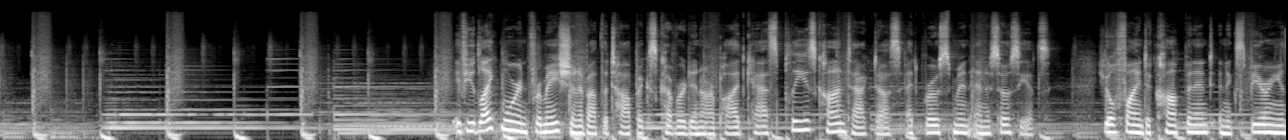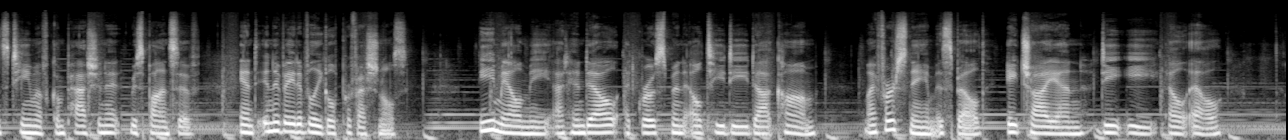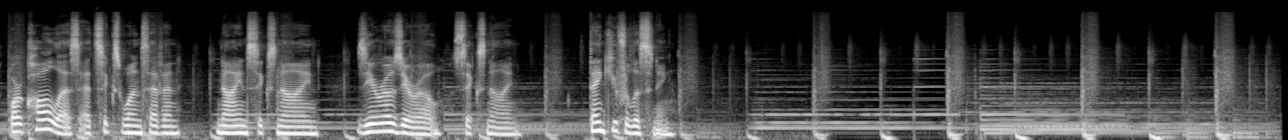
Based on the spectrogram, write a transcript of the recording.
If you'd like more information about the topics covered in our podcast, please contact us at Grossman and Associates. You'll find a competent and experienced team of compassionate, responsive, and innovative legal professionals. Email me at hindell at grossmanltd.com. My first name is spelled H I N D E L L, or call us at 617 969 0069. Thank you for listening.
